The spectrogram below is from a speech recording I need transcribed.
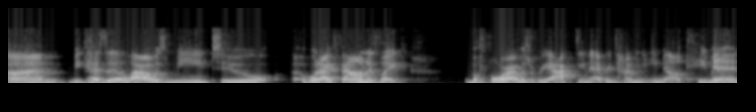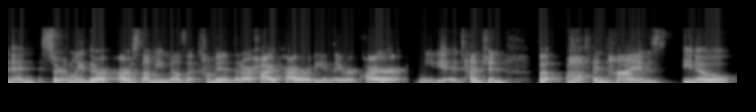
um, because it allows me to. What I found is like before I was reacting every time an email came in, and certainly there are some emails that come in that are high priority and they require immediate attention. But oftentimes, you know,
